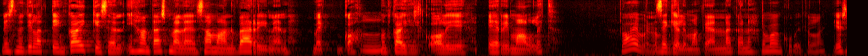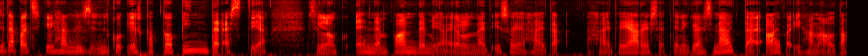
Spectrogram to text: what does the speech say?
Niin sitten me tilattiin kaikki sen ihan täsmälleen saman värinen mekko, mm. mutta kaikki oli eri mallit. Aivan. No. Sekin oli makean näköinen. No voin kuvitella. Ja sitä paitsi kyllähän, niin, nyt kun, jos katsoo Pinterestiä silloin ennen pandemiaa, jolloin näitä isoja häitä, häitä järjestettiin, niin kyllä se näyttää aivan ihanalta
